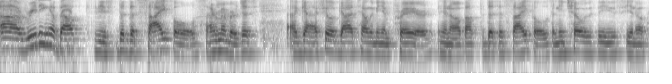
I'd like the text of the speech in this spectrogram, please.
uh, reading about these the disciples, I remember just I, I feel God telling me in prayer, you know, about the, the disciples, and He chose these, you know,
